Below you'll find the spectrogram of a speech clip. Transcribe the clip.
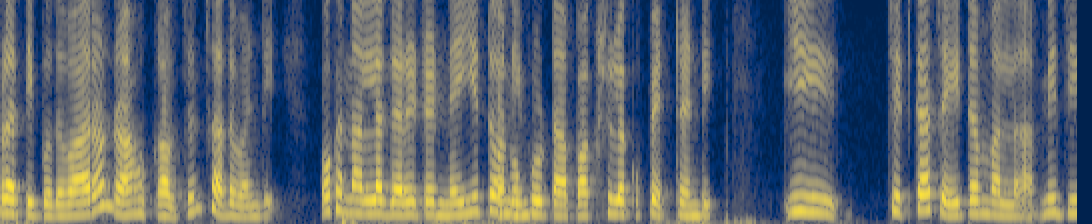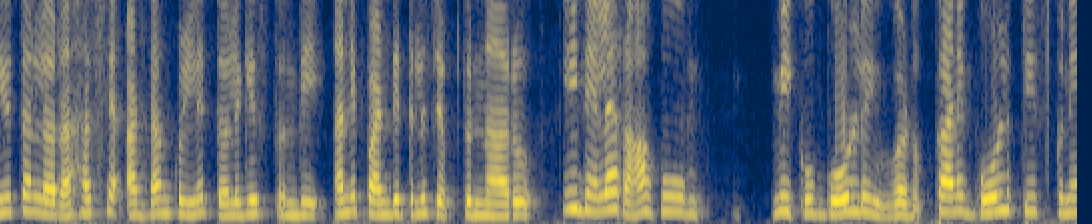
ప్రతి బుధవారం రాహు కవచం చదవండి. ఒక నల్ల గరిటెడ్ నెయ్యితో పూట పక్షులకు పెట్టండి. ఈ చిట్కా చేయటం వల్ల మీ జీవితంలో రహస్య అడ్డంకుల్ని తొలగిస్తుంది అని పండితులు చెప్తున్నారు. ఈ నెల రాహు మీకు గోల్డ్ ఇవ్వడు. కానీ గోల్డ్ తీసుకునే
